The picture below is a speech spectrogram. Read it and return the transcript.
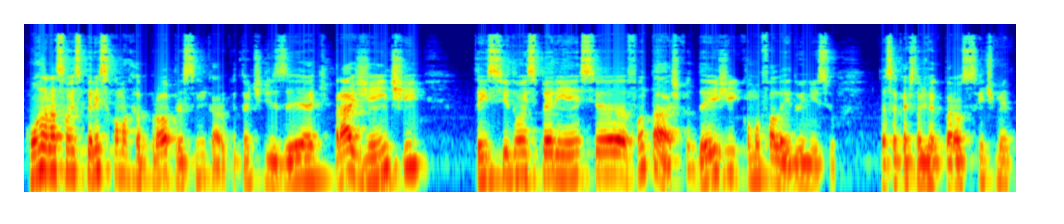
com relação à experiência com a marca própria, assim, cara, o que eu tenho que te dizer é que para a gente tem sido uma experiência fantástica. Desde, como eu falei do início, dessa questão de recuperar o sentimento,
